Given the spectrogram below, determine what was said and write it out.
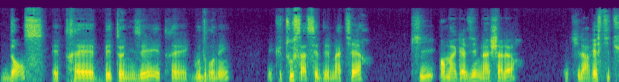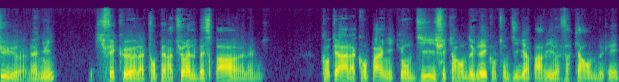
dense, et très bétonisé, et très goudronné, et que tout ça, c'est des matières qui emmagasinent la chaleur et qui la restituent euh, la nuit, et qui fait que la température, elle baisse pas euh, la nuit. Quand tu es à la campagne et qu'on dit il fait 40 degrés, quand on dit à Paris il va faire 40 degrés,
